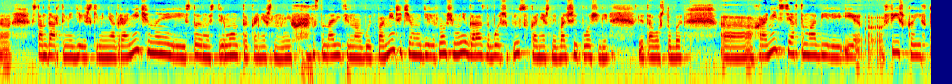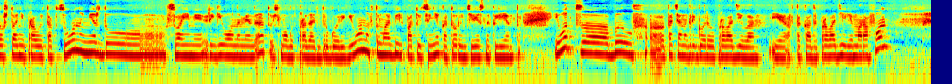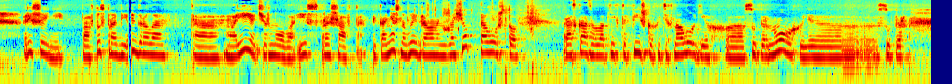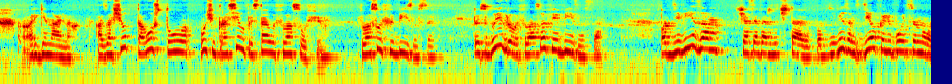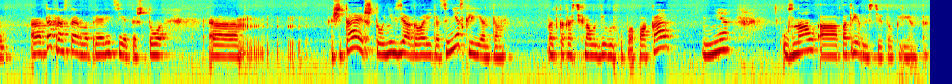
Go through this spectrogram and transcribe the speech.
стандартами дилерскими не ограничены, и стоимость ремонта, конечно, у них восстановительного будет поменьше, чем у дилеров. Ну, в общем, у них гораздо больше плюсов, конечно, и большие площади для того, чтобы а, хранить эти автомобили. И э, фишка их то, что они проводят акционы между своими регионами, да, то есть могут продать в другой регион автомобиль по той цене, которая интересна клиенту. И вот э, был, э, Татьяна Григорьева проводила и автокар кадры проводили марафон решений по авто с пробегом. Выиграла а, Мария Чернова из Фрешафта. И, конечно, выиграла она не за счет того, что рассказывала о каких-то фишках и технологиях а, супер новых или э, супер оригинальных, а за счет того, что очень красиво представила философию, философию бизнеса. То есть выиграла философия бизнеса под девизом сейчас я даже зачитаю, под девизом «Сделка любой ценой». Она так расставила приоритеты, что э, считает, что нельзя говорить о цене с клиентом, это как раз технология выкупа, пока не узнал о потребности этого клиента.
